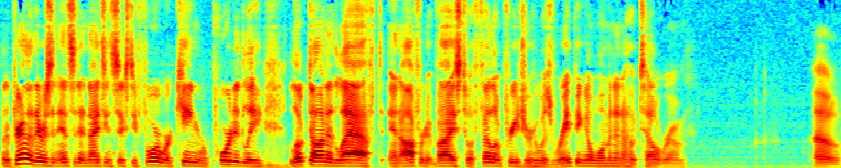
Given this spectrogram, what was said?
But apparently, there was an incident in 1964 where King reportedly looked on and laughed and offered advice to a fellow preacher who was raping a woman in a hotel room. Oh.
